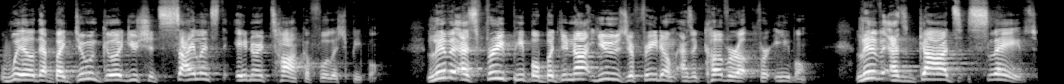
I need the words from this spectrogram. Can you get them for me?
will that by doing good you should silence the ignorant talk of foolish people. Live as free people, but do not use your freedom as a cover up for evil. Live as God's slaves.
